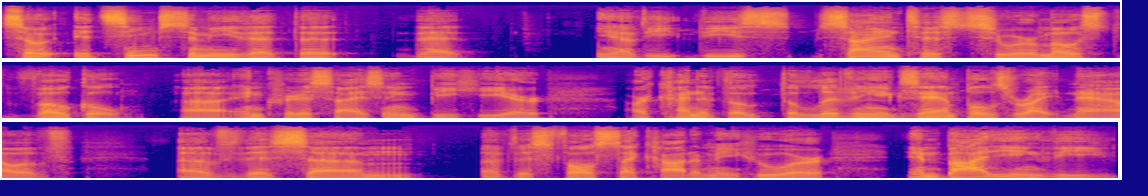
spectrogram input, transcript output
So it seems to me that the that you know the, these scientists who are most vocal uh, in criticizing Behe are, are kind of the, the living examples right now of of this um, of this false dichotomy, who are embodying the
